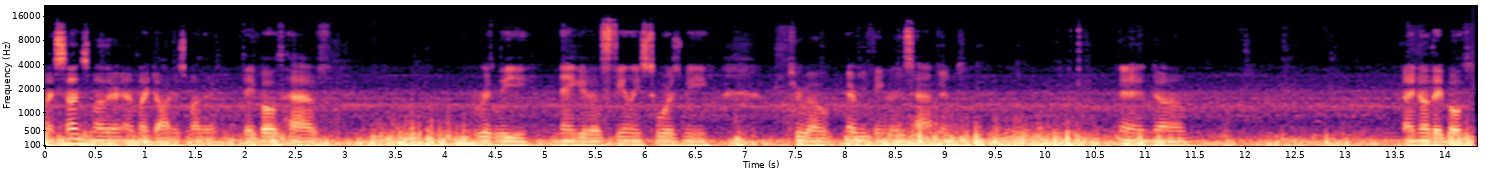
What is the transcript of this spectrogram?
my son's mother and my daughter's mother. They both have really negative feelings towards me throughout everything that has happened, and um, I know they both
